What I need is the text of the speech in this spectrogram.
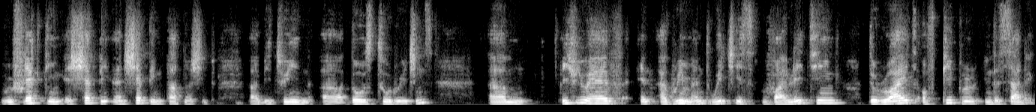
reflecting a shaping and shaping partnership between uh, those two regions. Um, if you have an agreement which is violating the right of people in the SADC,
